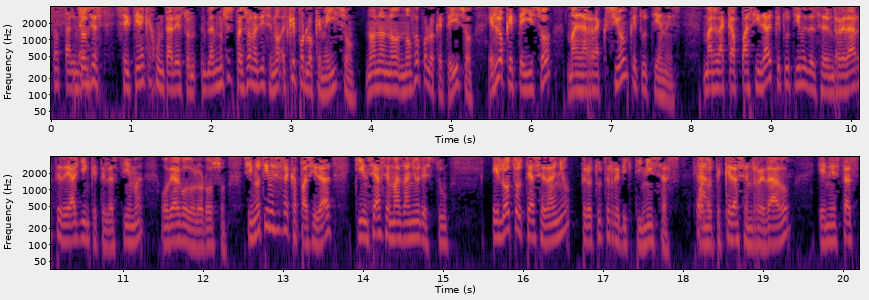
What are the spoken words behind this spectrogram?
Totalmente. Entonces, se tiene que juntar esto. Muchas personas dicen, no, es que por lo que me hizo. No, no, no, no fue por lo que te hizo. Es lo que te hizo, más la reacción que tú tienes, más la capacidad que tú tienes de desenredarte de alguien que te lastima o de algo doloroso. Si no tienes esa capacidad, quien se hace más daño eres tú. El otro te hace daño, pero tú te revictimizas Claro. cuando te quedas enredado en estas,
